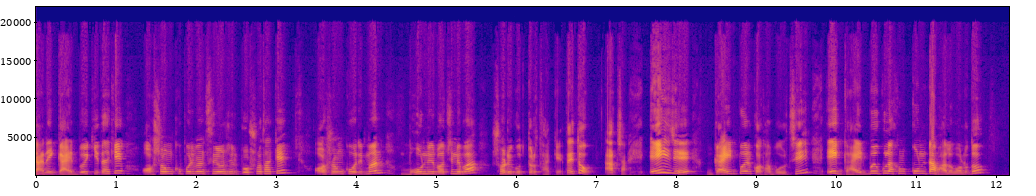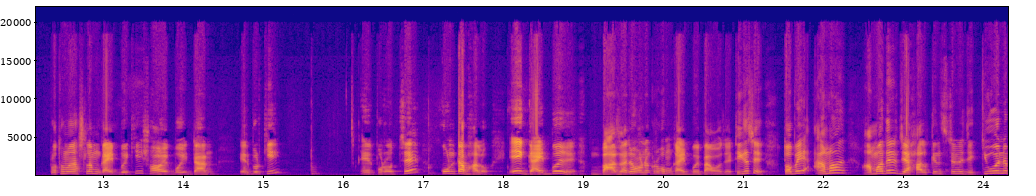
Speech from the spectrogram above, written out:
জানি গাইড বই কী থাকে? অসংখ্য পরিমাণ সৃজনশীল প্রশ্ন থাকে, অসংখ্য পরিমাণ বহু নির্বাচনী বা সঠিক উত্তর থাকে, তাই তো? আচ্ছা এই যে গাইড বইয়ের কথা বলছি, এই গাইড বইগুলো এখন কোনটা ভালো বলো তো? প্রথমে আসলাম গাইড বই কি? সহায়ক বই ডান এরপর কি? এরপর হচ্ছে কোনটা ভালো? এই গাইড বইয়ের বাজারে অনেক রকম গাইড বই পাওয়া যায়, ঠিক আছে? তবে আমার আমাদের যে হালকেনস্টেনের যে কিউএনএ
